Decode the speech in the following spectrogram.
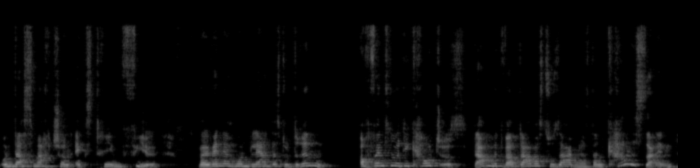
Und das macht schon extrem viel. Weil wenn der Hund lernt, dass du drin auch wenn es nur die Couch ist, damit was, da was zu sagen hast, dann kann es sein,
